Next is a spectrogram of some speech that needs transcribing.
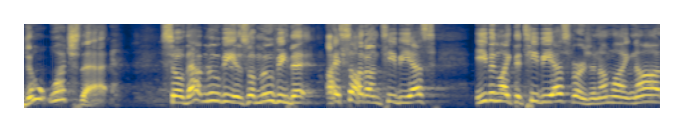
Don't watch that. So, that movie is a movie that I saw it on TBS, even like the TBS version. I'm like, nah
